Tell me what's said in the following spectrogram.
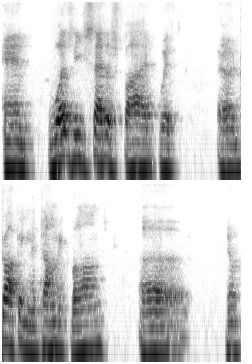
And was he satisfied with uh, dropping atomic bombs? Uh, you know,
